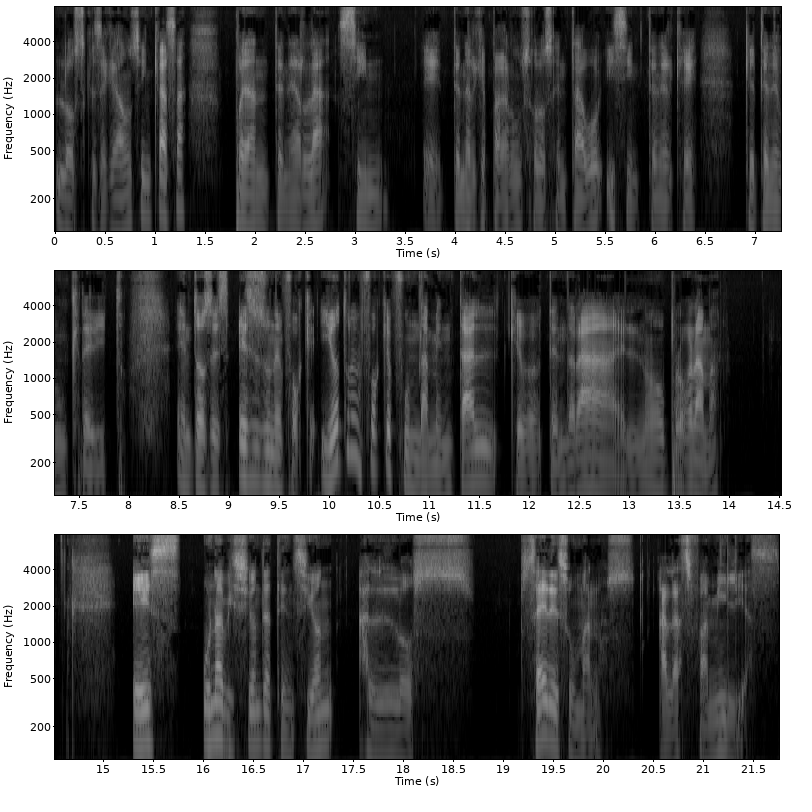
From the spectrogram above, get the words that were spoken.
los que se quedaron sin casa puedan tenerla sin eh, tener que pagar un solo centavo y sin tener que, que tener un crédito. Entonces, ese es un enfoque. Y otro enfoque fundamental que tendrá el nuevo programa es una visión de atención a los seres humanos, a las familias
